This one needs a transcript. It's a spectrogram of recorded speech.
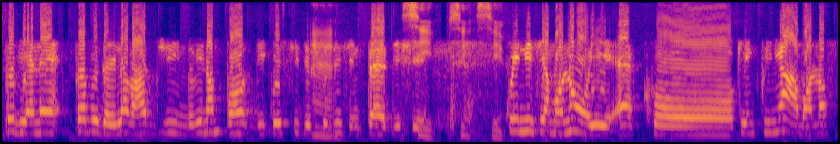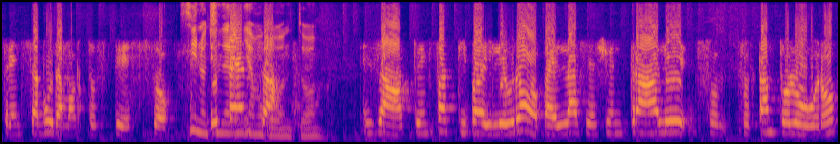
proviene proprio dai lavaggi, indovina un po', di questi tessuti Eh, sintetici. Sì, sì, sì. Quindi siamo noi, ecco, che inquiniamo a nostra insaputa molto spesso. Sì, non ce E ne rendiamo pensa- conto. Esatto, infatti poi l'Europa e l'Asia centrale, sol- soltanto loro,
